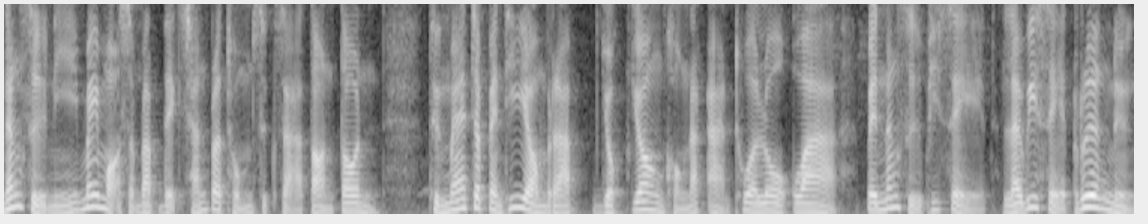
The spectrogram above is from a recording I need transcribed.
หนังสือนี้ไม่เหมาะสำหรับเด็กชั้นประถมศึกษาตอนต้น ถึงแม้จะเป็นที่ยอมรับยกย่องของนักอ่านทั่วโลกว่า เป็นหนังสือพิเศษและวิเศษเรื่องหนึ่ง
